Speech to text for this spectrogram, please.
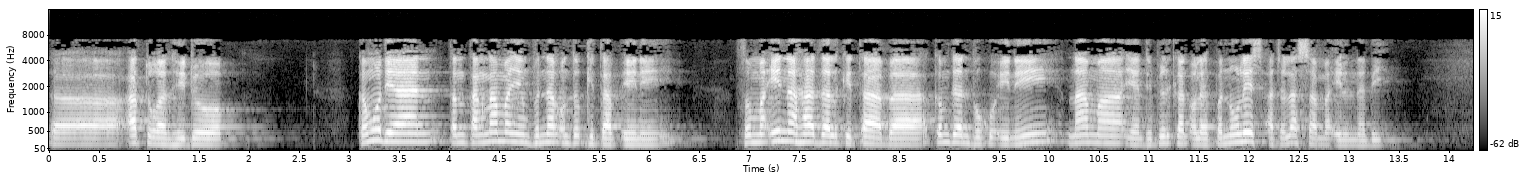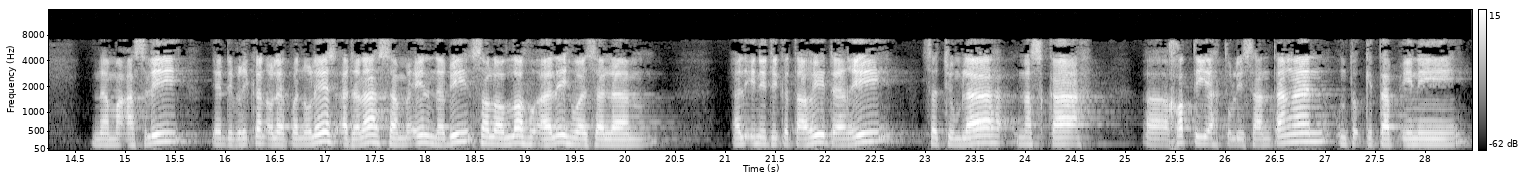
uh, aturan hidup. Kemudian tentang nama yang benar untuk kitab ini. Thumma inna hadal kitaba. Kemudian buku ini nama yang diberikan oleh penulis adalah Sama'il Nabi. Nama asli yang diberikan oleh penulis adalah Sama'il Nabi Sallallahu Alaihi Wasallam. Hal ini diketahui dari sejumlah naskah uh, tulisan tangan untuk kitab ini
